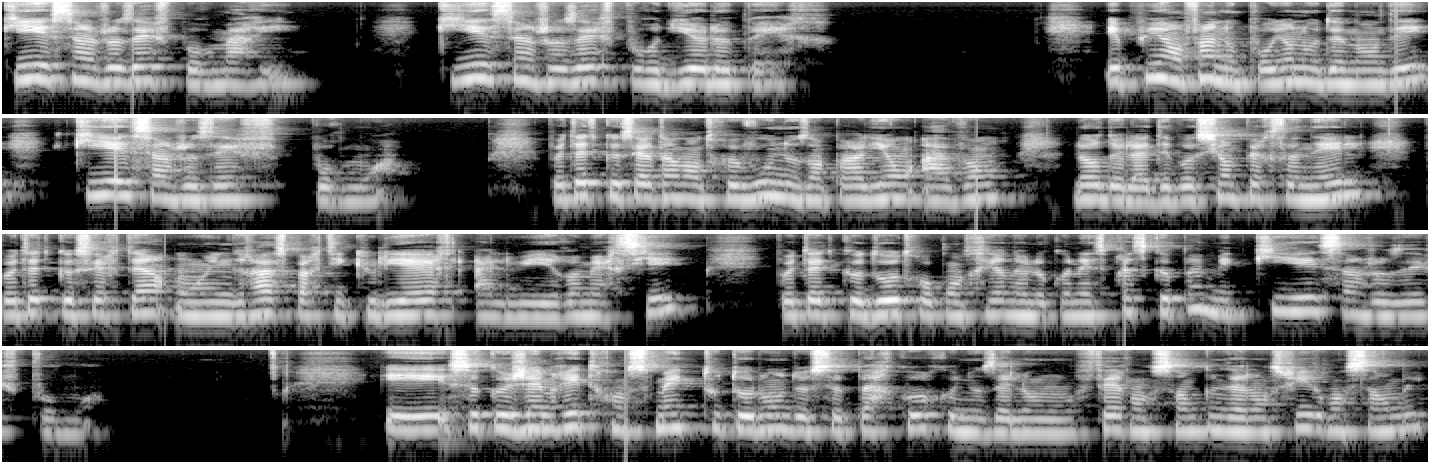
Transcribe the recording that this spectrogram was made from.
Qui est Saint Joseph pour Marie? Qui est Saint Joseph pour Dieu le Père? Et puis enfin, nous pourrions nous demander qui est Saint Joseph pour moi? Peut-être que certains d'entre vous, nous en parlions avant lors de la dévotion personnelle, peut-être que certains ont une grâce particulière à lui remercier, peut-être que d'autres au contraire ne le connaissent presque pas, mais qui est Saint Joseph pour moi? Et ce que j'aimerais transmettre tout au long de ce parcours que nous allons faire ensemble, que nous allons suivre ensemble,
